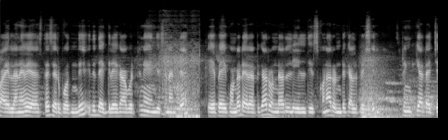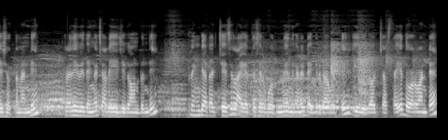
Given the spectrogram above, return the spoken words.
వైర్లు అనేవి వేస్తే సరిపోతుంది. ఇది దగ్గరే కాబట్టి నేను ఏం చేశానంటే టేప్ డైరెక్ట్గా రెండు నీళ్ళు తీసుకొని ఆ రెండు కలిపేసి స్ప్రింగ్కి అటాచ్ చేసేస్తానండి. ఇక్కడ ఈ విధంగా చాలా ఈజీగా ఉంటుంది. స్ప్రింగ్కి అటాచ్ చేసి లాగేస్తే సరిపోతుంది. ఎందుకంటే దగ్గర కాబట్టి ఈజీగా వచ్చేస్తాయి. దూరం అంటే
